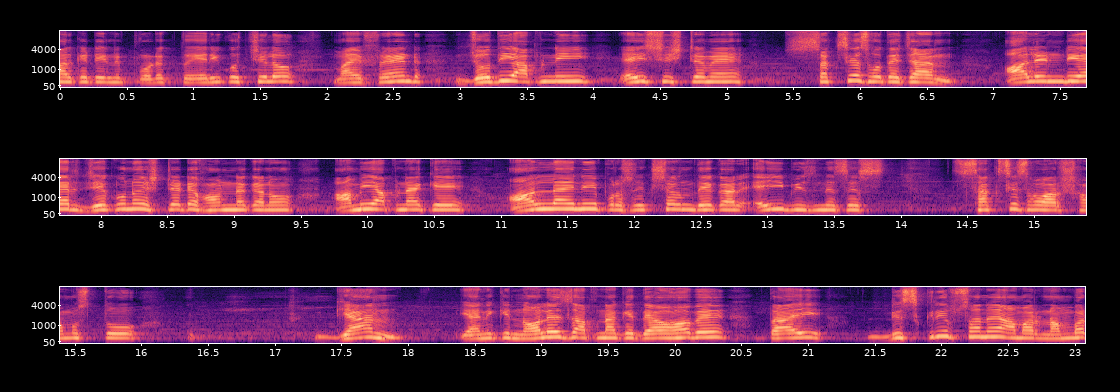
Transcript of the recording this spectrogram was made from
মার্কেটিং প্রোডাক্ট তৈরি করছিল। মাই ফ্রেন্ড যদি আপনি এই সিস্টেমে সাকসেস হতে চান অল ইন্ডিয়ার যে কোনো স্টেটে হন না কেন, আমি আপনাকে অনলাইনে প্রশিক্ষণ দেকার এই বিজনেসে সাকসেস হওয়ার সমস্ত জ্ঞান ইয়ানি কি নলেজ আপনাকে দেওয়া হবে। তাই ডিসক্রিপশনে আমার নম্বর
